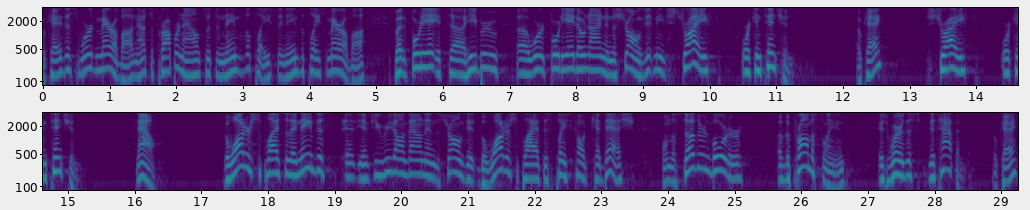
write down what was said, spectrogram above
okay, this word Meribah, now it's a proper noun, so it's a name of a place. They named the place Meribah. But 48, it's a Hebrew uh, word 4809 in the Strongs. It means strife or contention. Okay? Strife or contention. Now, the water supply, so they named this, uh, if you read on down in the Strongs, it, the water supply at this place called Kadesh on the southern border of the Promised Land is where this, this happened. Okay?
